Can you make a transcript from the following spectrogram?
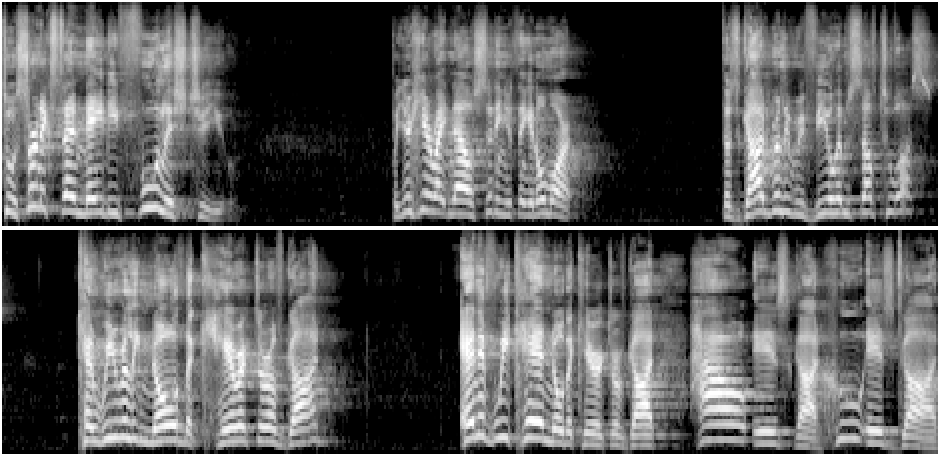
to a certain extent may be foolish to you. But you're here right now sitting, you're thinking, Omar, does God really reveal himself to us? Can we really know the character of God? And if we can know the character of God, how is God? Who is God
